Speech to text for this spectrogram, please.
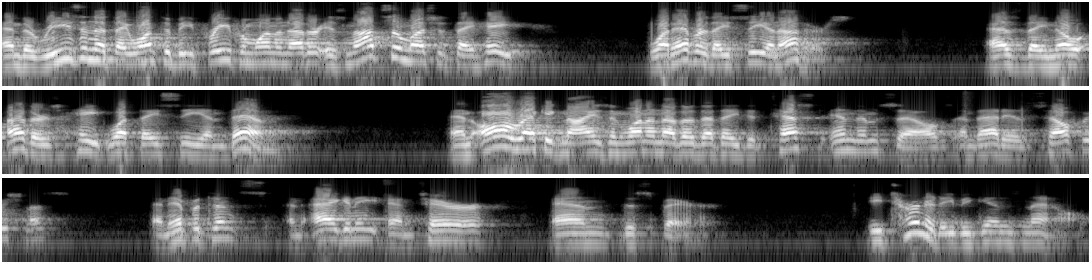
And the reason that they want to be free from one another is not so much that they hate whatever they see in others, as they know others hate what they see in them. And all recognize in one another that they detest in themselves, and that is selfishness and impotence and agony and terror and despair. Eternity begins now.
